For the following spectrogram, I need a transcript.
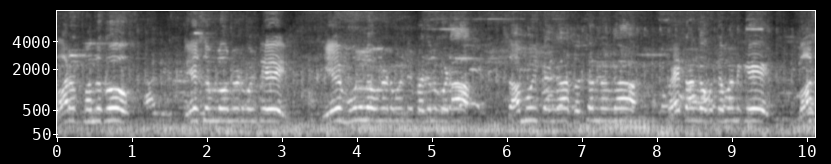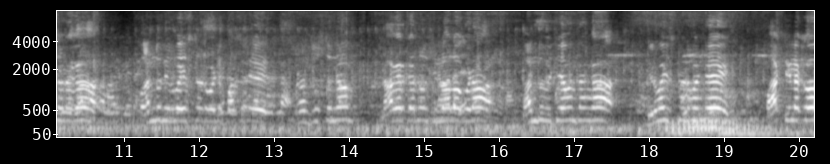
భారత్ బంద్కు దేశంలో ఉన్నటువంటి ఏ మూలలో ఉన్నటువంటి ప్రజలు కూడా సామూహికంగా స్వచ్ఛందంగా రైతాంగ ఉద్యమానికి బాసడగా బంద్ నిర్వహిస్తున్నటువంటి పరిస్థితి మనం చూస్తున్నాం. నాగర్ కర్నూలు జిల్లాలో కూడా బంద్ విజయవంతంగా నిర్వహిస్తున్నటువంటి పార్టీలకు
